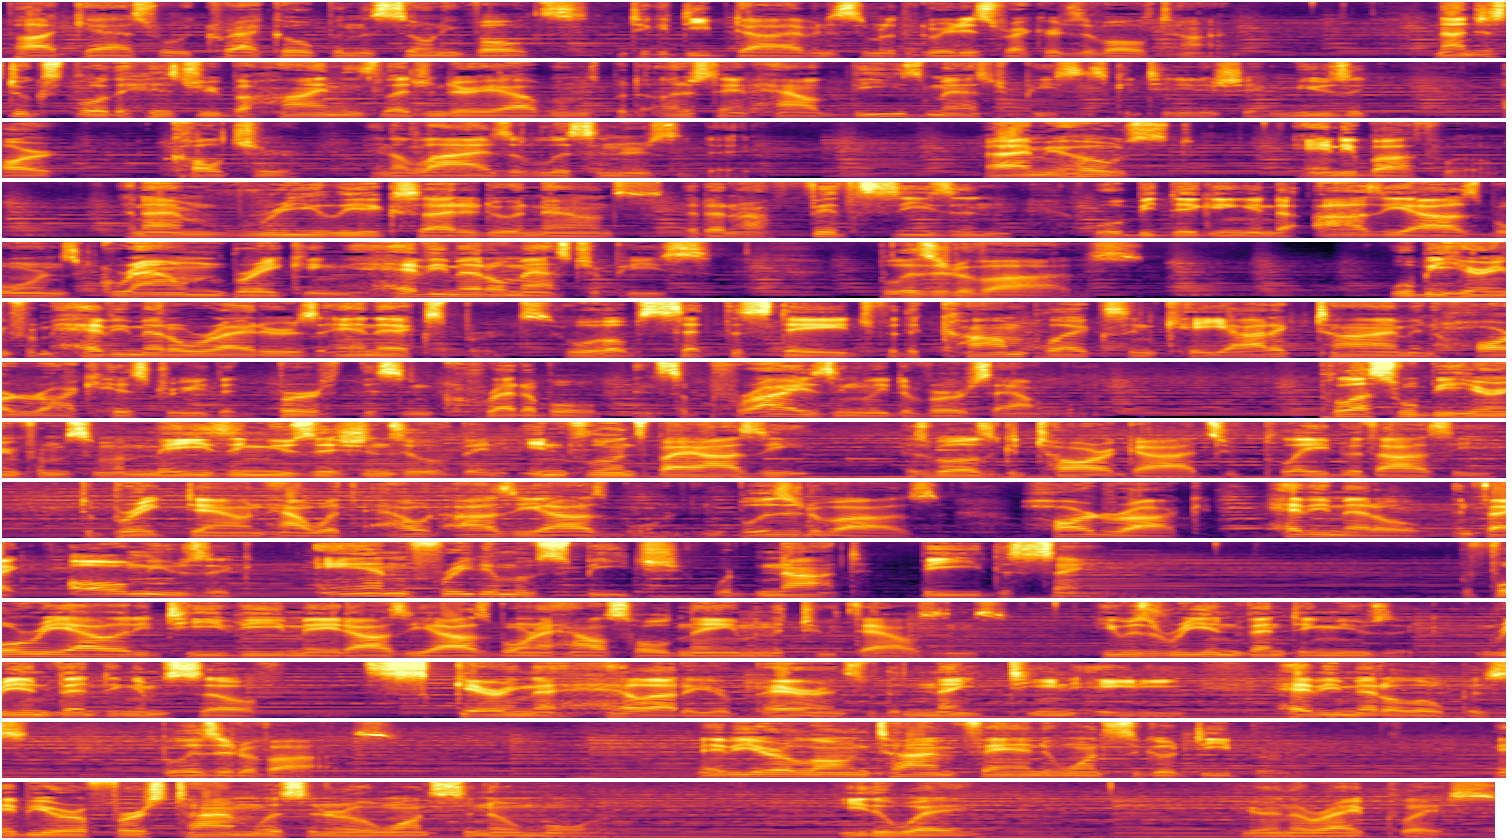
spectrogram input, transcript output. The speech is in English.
the podcast where we crack open the Sony vaults and take a deep dive into some of the greatest records of all time. Not just to explore the history behind these legendary albums, but to understand how these masterpieces continue to shape music, art, culture, and the lives of listeners today. I am your host, Andy Bothwell, and I am really excited to announce that in our fifth season, we'll be digging into Ozzy Osbourne's groundbreaking heavy metal masterpiece, Blizzard of Ozz. We'll be hearing from heavy metal writers and experts who will help set the stage for the complex and chaotic time in hard rock history that birthed this incredible and surprisingly diverse album. Plus, we'll be hearing from some amazing musicians who have been influenced by Ozzy, as well as guitar gods who played with Ozzy to break down how without Ozzy Osbourne and Blizzard of Ozz, hard rock, heavy metal, in fact, all music and freedom of speech would not be the same. Before reality TV made Ozzy Osbourne a household name in the 2000s, he was reinventing music, reinventing himself, scaring the hell out of your parents with the 1980 heavy metal opus, Blizzard of Ozz. Maybe you're a long-time fan who wants to go deeper. Maybe you're a first time listener who wants to know more. Either way, you're in the right place.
